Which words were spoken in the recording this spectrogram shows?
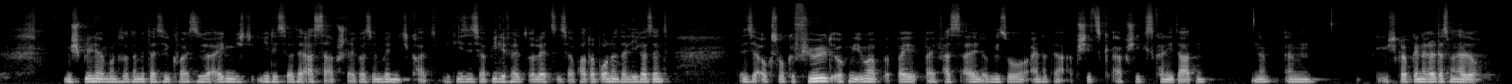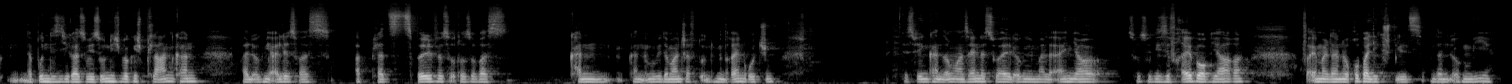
Und spielen ja immer so damit, dass sie quasi so eigentlich jedes Jahr der erste Absteiger sind, wenn nicht gerade wie dieses Jahr Bielefeld oder letztes Jahr Paderborn in der Liga sind. Dann ist ja Augsburg gefühlt irgendwie immer bei, bei fast allen irgendwie so einer der Abschieds, Abstiegskandidaten. Ne? Ähm, ich glaube generell, dass man halt auch in der Bundesliga sowieso nicht wirklich planen kann, weil irgendwie alles, was ab Platz 12 ist oder sowas, kann, kann irgendwie der Mannschaft unten mit reinrutschen. Deswegen kann es auch mal sein, dass du halt irgendwie mal ein Jahr, so, so diese Freiburg-Jahre, auf einmal dann Europa League spielst und dann irgendwie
